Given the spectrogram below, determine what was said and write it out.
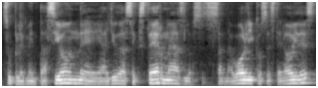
suplementación, de ayudas externas, los anabólicos, esteroides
